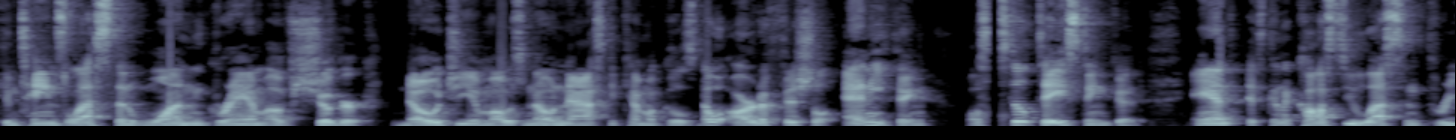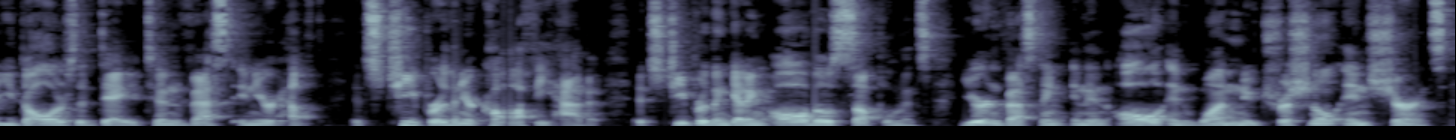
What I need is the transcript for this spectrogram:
Contains less than one gram of sugar, no GMOs, no nasty chemicals, no artificial anything while still tasting good. And it's going to cost you less than $3 a day to invest in your health. It's cheaper than your coffee habit. It's cheaper than getting all those supplements. You're investing in an all in one nutritional insurance.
